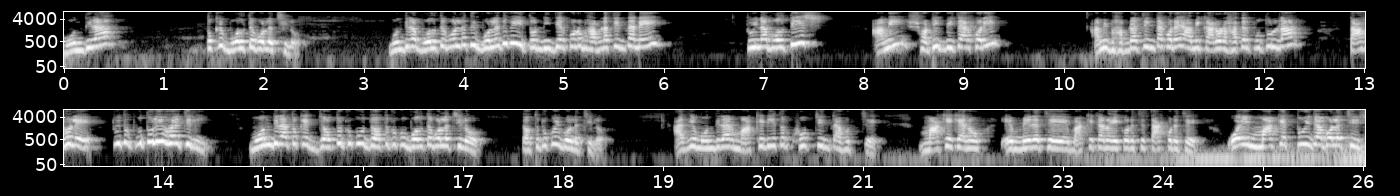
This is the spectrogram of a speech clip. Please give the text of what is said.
মন্দিরা তোকে বলতে বলেছিল। মন্দিরা বলতে বললে তুই বলে দিবি? তোর নিজের কোনো ভাবনা চিন্তা নেই? তুই না বলতিস, আমি সঠিক বিচার করি? আমি ভাবনা চিন্তা করে আমি কারোর হাতের পুতুল না? তাহলে তুই তো পুতুলই হয়েছিলি। মন্দিরা তোকে যতটুকু যতটুকু বলতে বলেছিল ততটুকুই বলেছিল। আজকে মন্দিরার মাকে নিয়ে তোর খুব চিন্তা হচ্ছে। মাকে কেন এ মেরেছে, মাকে কেন এ করেছে, তা করেছে? ওই মাকে তুই যা বলেছিস।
